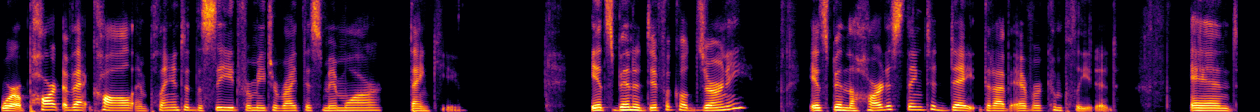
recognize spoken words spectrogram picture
were a part of that call and planted the seed for me to write this memoir, thank you. It's been a difficult journey. It's been the hardest thing to date that I've ever completed. And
